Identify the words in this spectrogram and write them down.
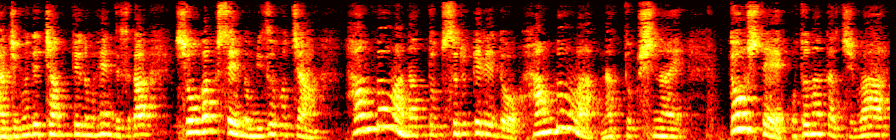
ん。あ自分でちゃんっていうのも変ですが小学生のみずほちゃん半分は納得するけれど半分は納得しない。どうして大人たちは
